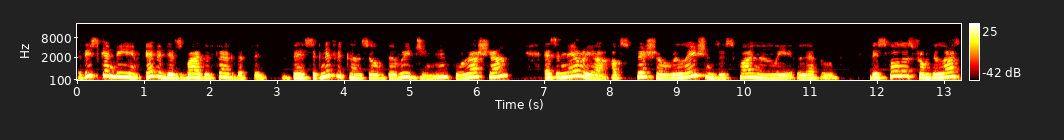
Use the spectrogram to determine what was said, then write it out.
This can be evidenced by the fact that the, the significance of the region for Russia as an area of special relations is finally leveled. This follows from the last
